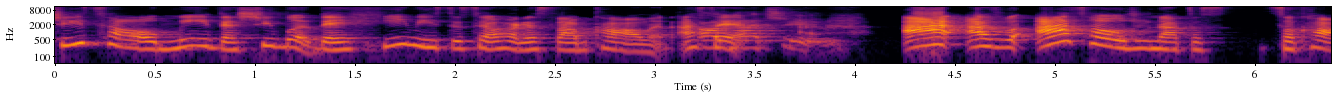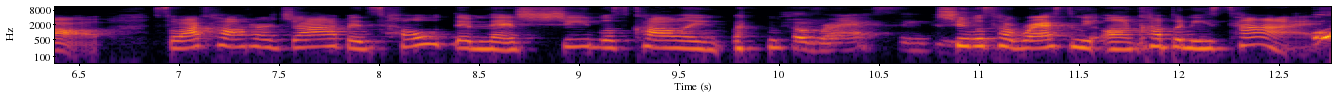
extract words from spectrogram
She told me that she would that he needs to tell her to stop calling. I Oh, said, not you. I, I I told you not to to call. So I called her job and told them that she was calling. Harassing. She was harassing me on company's time.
